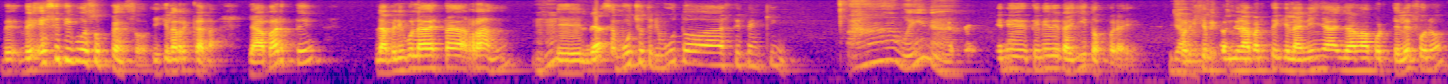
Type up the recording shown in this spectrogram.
De, de ese tipo de suspenso y que la rescata. Y aparte, la película esta Run eh, le hace mucho tributo a Stephen King. Ah, buena. Tiene, tiene detallitos por ahí. Ya, por ejemplo, perfecto. hay una parte que la niña llama por teléfono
